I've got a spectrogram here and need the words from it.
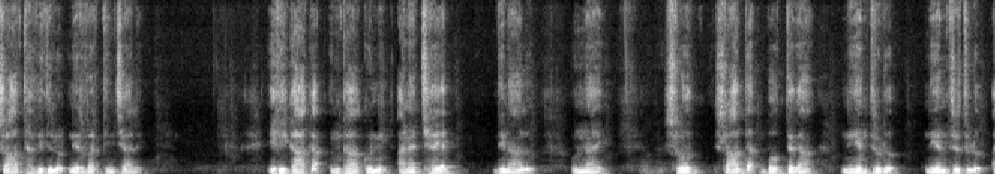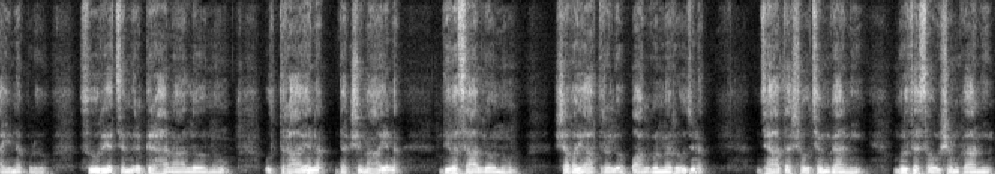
శ్రాద్ధ విధులు నిర్వర్తించాలి. ఇవి కాక ఇంకా కొన్ని అనధ్యయ దినాలు ఉన్నాయి. శ్రో శ్రాద్ధ భోక్తగా నియంత్రుడు నియంత్రితుడు అయినప్పుడు సూర్యచంద్ర గ్రహణాల్లోనూ ఉత్తరాయణ దక్షిణాయన దివసాల్లోనూ శవయాత్రలో పాల్గొన్న రోజున జాత శౌచం కానీ మృత శౌచం కానీ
